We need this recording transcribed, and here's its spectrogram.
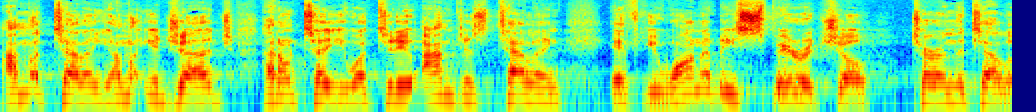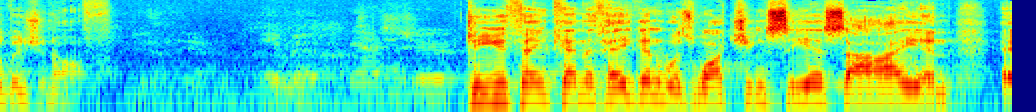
I'm not telling you, I'm not your judge. I don't tell you what to do. I'm just telling if you want to be spiritual, turn the television off. Do you think Kenneth Hagin was watching CSI and uh,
